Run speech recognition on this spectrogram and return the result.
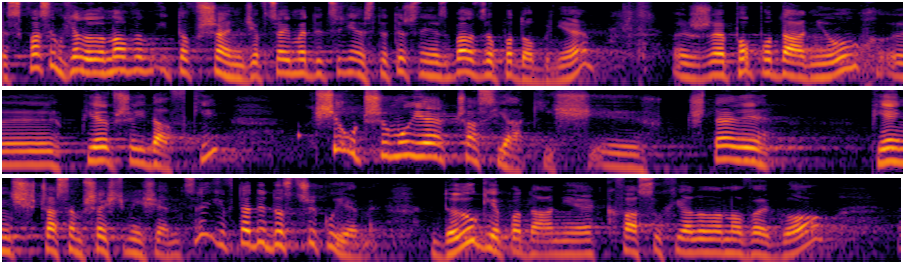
y, Z kwasem hialuronowym i to wszędzie, w całej medycynie estetycznej jest bardzo podobnie, że po podaniu y, pierwszej dawki się utrzymuje czas jakiś. 4, 5, czasem 6 miesięcy i wtedy dostrzykujemy. Drugie podanie kwasu hialuronowego, y,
